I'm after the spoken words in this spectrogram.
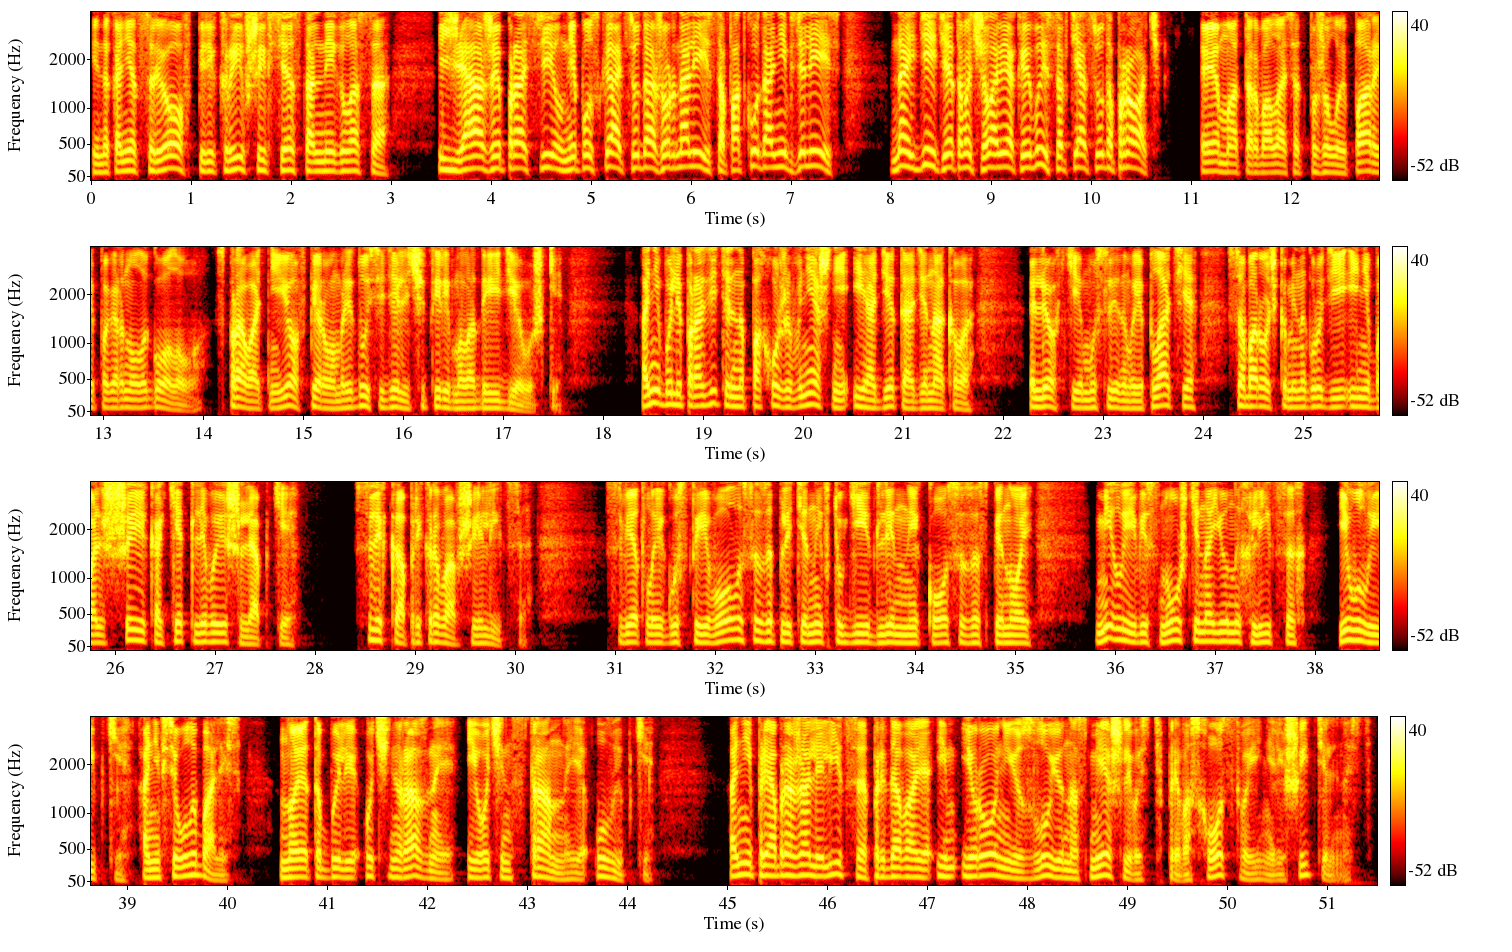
И, наконец, рев, перекрывший все остальные голоса. «Я же просил не пускать сюда журналистов! Откуда они взялись? Найдите этого человека и выставьте отсюда прочь!» Эмма оторвалась от пожилой пары и повернула голову. Справа от нее в первом ряду сидели четыре молодые девушки. Они были поразительно похожи внешне и одеты одинаково легкие муслиновые платья с оборочками на груди и небольшие кокетливые шляпки, слегка прикрывавшие лица. Светлые густые волосы заплетены в тугие длинные косы за спиной, милые веснушки на юных лицах и улыбки. Они все улыбались, но это были очень разные и очень странные улыбки. Они преображали лица, придавая им иронию, злую насмешливость, превосходство и нерешительность.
